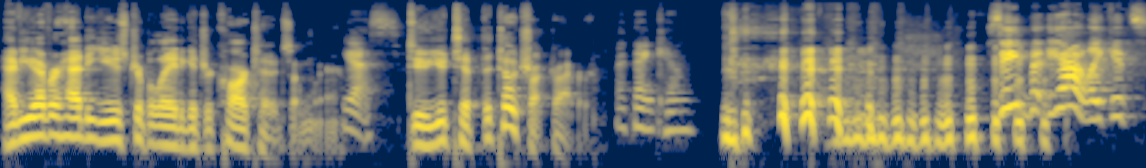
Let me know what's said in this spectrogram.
Have you ever had to use AAA to get your car towed somewhere? Yes. Do you tip the tow truck driver? I thank him. See, but yeah, like it's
